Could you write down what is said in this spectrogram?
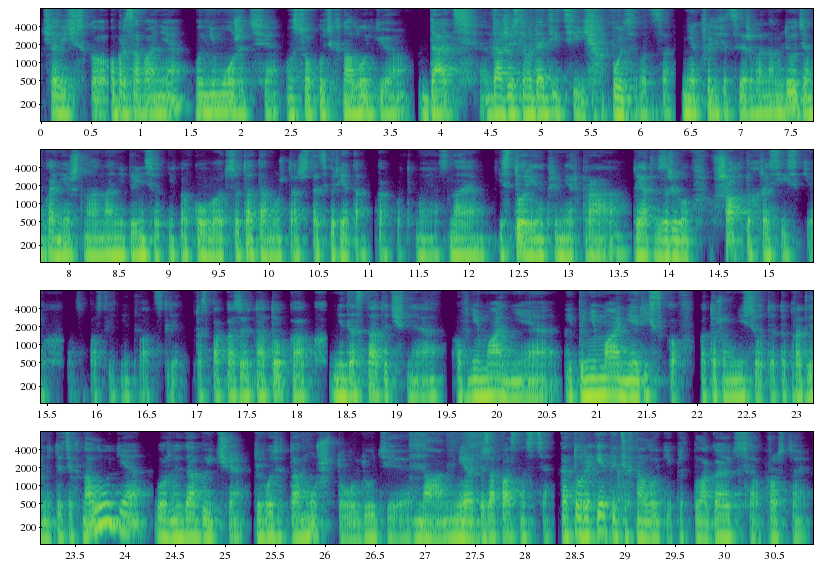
человеческого образования вы не можете высокую технологию дать, даже если вы дадите ее пользоваться неквалифицированным людям, конечно, она не принесет никакого результата, а может даже стать вредом, как вот мы знаем истории, например, про ряд взрывов в шахтах российских за последние 20 лет. Раз показывают на то, как недостаточное внимание и понимание рисков, которые несет эта продвинутая технология горной добычи, приводит к тому, что люди на меры безопасности, которые этой технологии предполагаются, просто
